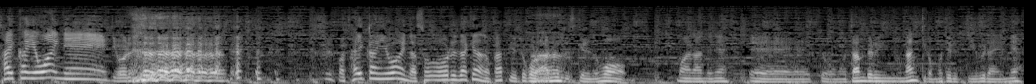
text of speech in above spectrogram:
体幹弱いねーって言われて、まあ体幹弱いのはそれだけなのかっていうところはあるんですけれども、まあなんでね、えー、っと、もうダンベルに何キロ持てるっていうぐらいね、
